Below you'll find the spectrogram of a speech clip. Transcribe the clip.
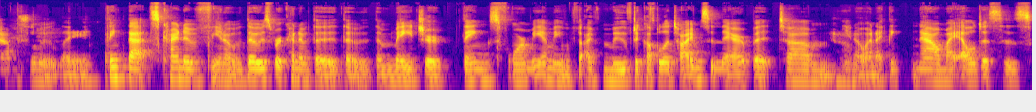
Yeah, absolutely. I think that's kind of, you know, those were kind of the, the, the major things for me. I mean, I've moved a couple of times in there, but, um, yeah. you know, and I think now my eldest is,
